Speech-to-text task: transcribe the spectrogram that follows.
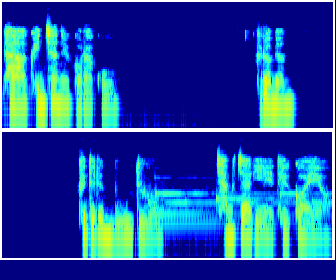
다 괜찮을 거라고. 그러면 그들은 모두 잠자리에 들 거예요.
